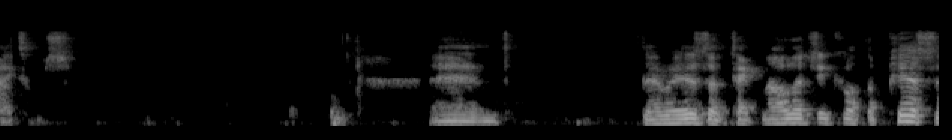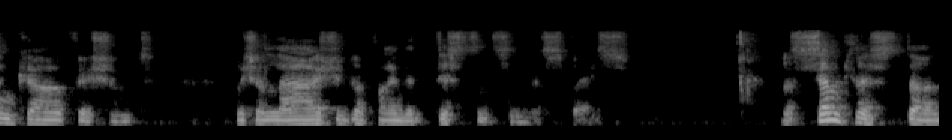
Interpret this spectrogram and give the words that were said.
items. And there is a technology called the Pearson coefficient, which allows you to find the distance in this space. The simplest uh,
